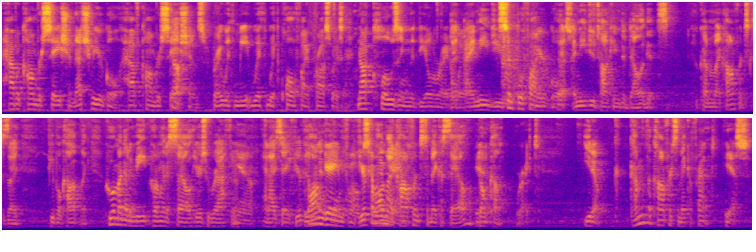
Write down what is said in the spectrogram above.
have a conversation that should be your goal have conversations right with me with with qualified prospects not closing the deal right away I need you- simplify your goals I need you talking to delegates who come to my conference because I people call up like, who am I going to meet? Who am I going to sell? Here's who we're after. Yeah. And I say, if you're coming Long to, game, if you're coming to my game. conference to make a sale, don't come. right You know, come to the conference to make a friend. yes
